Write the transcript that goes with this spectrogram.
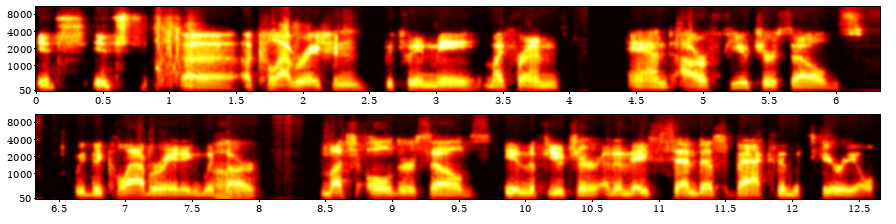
it's it's uh, a collaboration between me, my friend, and our future selves. We've been collaborating with Oh. our much older selves in the future, and then they send us back the material.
